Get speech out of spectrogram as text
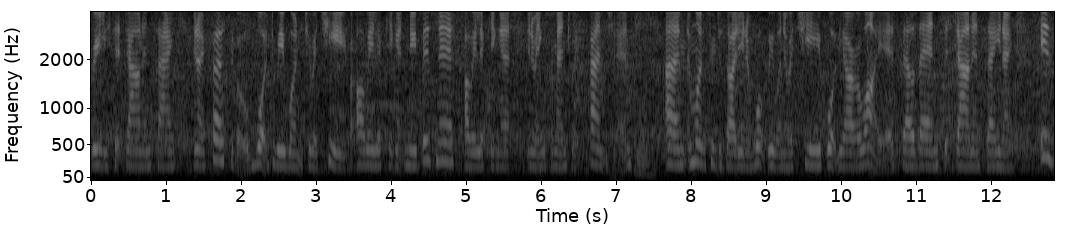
really sit down and say, you know, first of all, what do we want to achieve? Are we looking at new business? Are we looking at, you know, incremental expansion? Mm. Um, and once we decide, you know, what we want to achieve, what the ROI is, they'll then sit down and say, you know, is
